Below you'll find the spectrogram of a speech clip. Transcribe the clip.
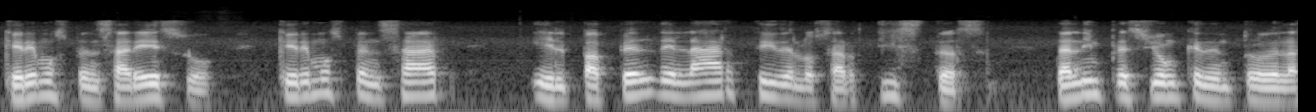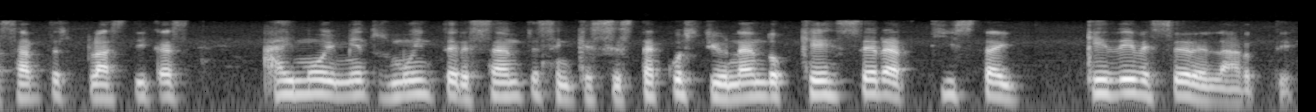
Queremos pensar eso, queremos pensar el papel del arte y de los artistas. Da la impresión que dentro de las artes plásticas hay movimientos muy interesantes en que se está cuestionando qué es ser artista y qué debe ser el arte.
